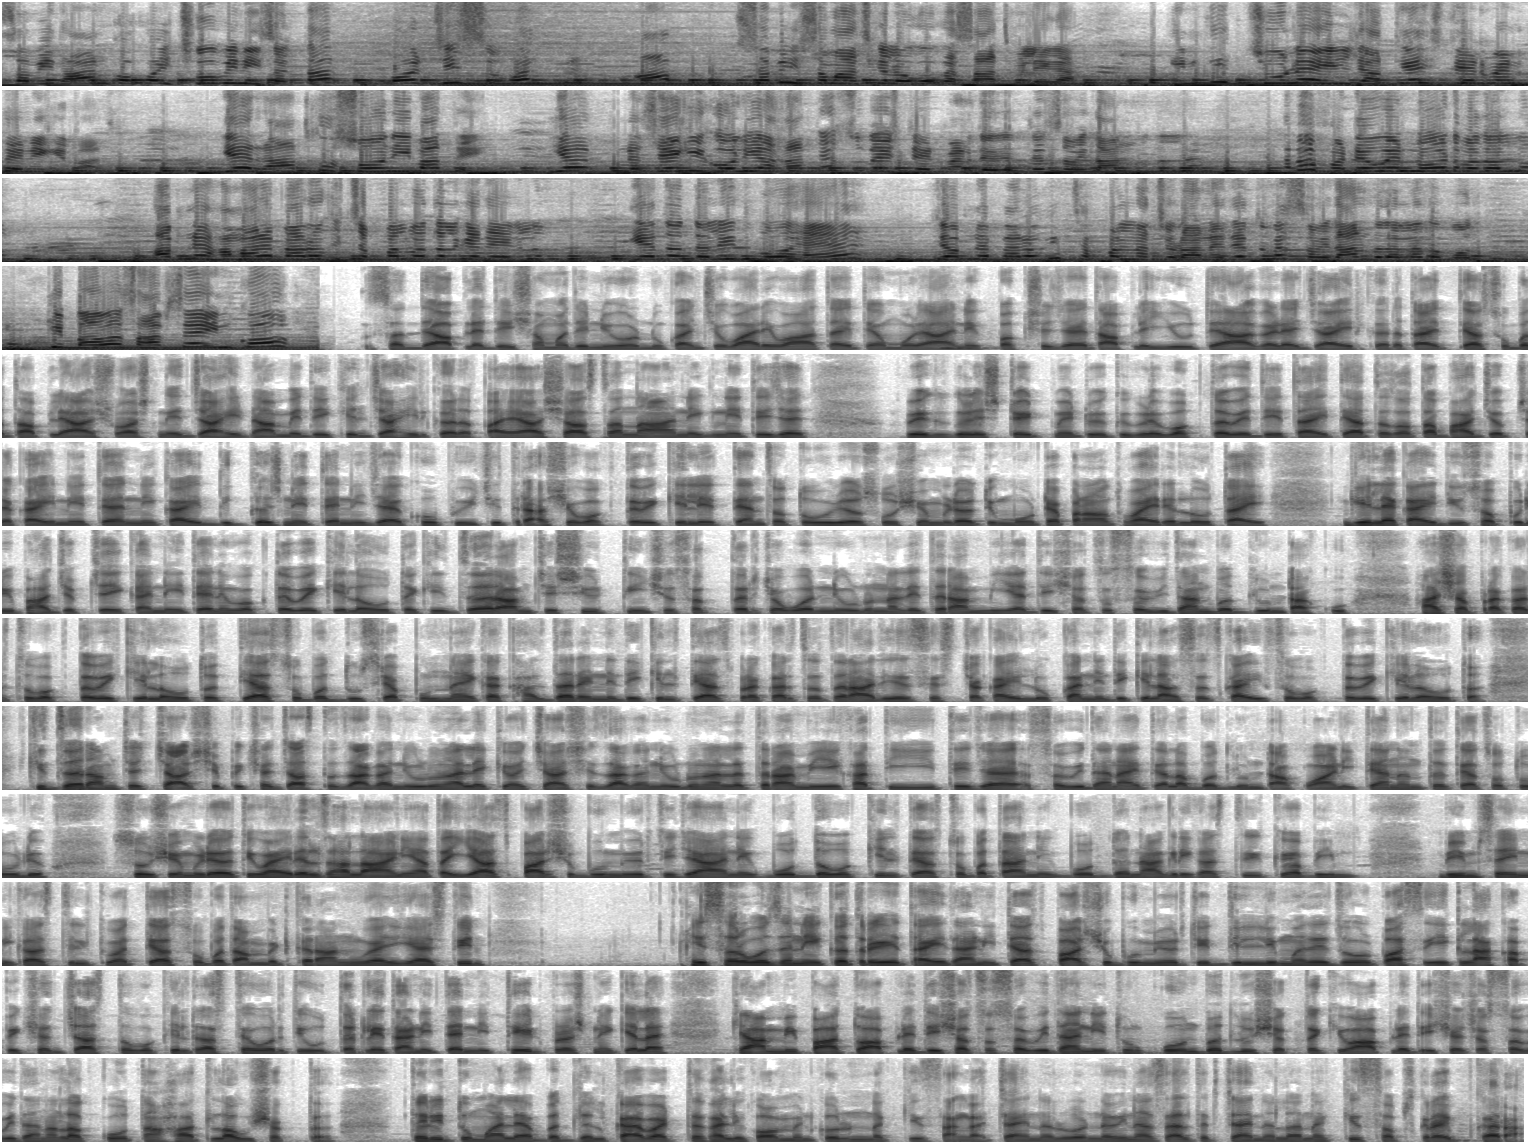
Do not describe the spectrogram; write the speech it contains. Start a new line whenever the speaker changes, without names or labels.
संविधान को कोई छू भी नहीं सकता और जिस वक्त आप सभी समाज के लोगों का साथ मिलेगा, इनकी चूल्हे हिल जाती है स्टेटमेंट देने के बाद। ये रात को सो नहीं पाते, ये नशे की गोलियाँ खाते हैं, सुबह स्टेटमेंट दे देते हैं, संविधान बदल रहा है। अबे फटे हुए नोट बदल लो, अपने हमारे पैरों की चप्पल बदल के देख लो। ये तो दलित वो है जो अपने पैरों की चप्पल ना चुराने दे, तुम्हें संविधान बदलना तो बहुत की बाबा साहब से इनको
सध्या आपल्या देशामध्ये निवडणुकांचे वारे वाहत आहे त्यामुळे अनेक पक्ष जे आहेत आपल्या युत्या आघाड्या जाहीर करत आहेत. त्यासोबत आपल्या आश्वासने जाहीरनामे देखील जाहीर करत आहे. अशा असताना अनेक नेते जे आहेत वेगवेगळे स्टेटमेंट वेगवेगळे वक्तव्य देत आहे. त्यातच आता भाजपच्या काही नेत्यांनी काही दिग्गज नेत्यांनी ज्या खूप विचित्र असे वक्तव्य केले त्यांचा तो व्हिडिओ सोशल मीडियावरती मोठ्या प्रमाणात व्हायरल होत आहे. गेल्या काही दिवसापूर्वी भाजपच्या एका नेत्याने वक्तव्य केलं होतं की जर आमचे सीट तीनशे सत्तरच्या वर निवडून आले तर आम्ही या देशाचं संविधान बदलून टाकू अशा प्रकारचं वक्तव्य केलं होतं. त्याचसोबत दुसऱ्या पुन्हा एका खासदारांनी देखील त्याच प्रकारचं तर आर एस एसच्या काही लोकांनी देखील असंच काहीचं वक्तव्य केलं होतं की जर आमच्या चारशेपेक्षा जास्त जागा निवडून आल्या किंवा चारशे जागा निवडून आल्या तर आम्ही एक हाती इथे ज्या संविधान आहे त्याला बदलून टाकू. आणि त्यानंतर त्याचा तो व्हिडिओ सोशल मीडियावरती व्हायरल झाला. आणि आता याच पार्श्वभूमीवरती ज्या अनेक बौद्ध वकील त्याचसोबत अनेक बौद्ध नागरिक असतील किंवा भीम भीमसैनिक असतील किंवा त्याचसोबत आंबेडकर अनुयायी असतील हे सर्वजण एकत्र येत आहेत आणि त्याच पार्श्वभूमीवरती दिल्लीमध्ये जवळपास एक लाखापेक्षा जास्त वकील रस्त्यावरती उतरलेत आणि त्यांनी थेट प्रश्न केलाय की आम्ही पाहतो आपल्या देशाचं संविधान इथून कोण बदलू शकतं किंवा आपल्या देशाच्या संविधानाला कोण हात लावू शकतं? तरी तुम्हाला याबद्दल काय वाटतं? खाली कॉमेंट करून नक्कीच सांगा. चॅनलवर नवीन असाल तर चॅनलला नक्कीच सबस्क्राईब करा.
